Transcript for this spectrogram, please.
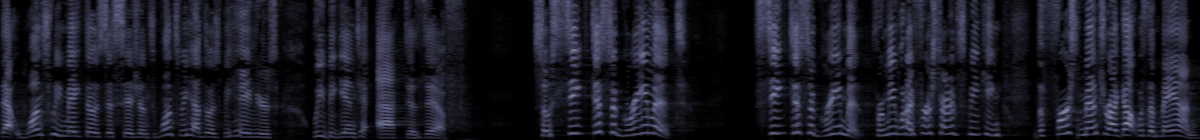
that once we make those decisions, once we have those behaviors, we begin to act as if. So seek disagreement. Seek disagreement. For me, when I first started speaking, the first mentor I got was a man.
